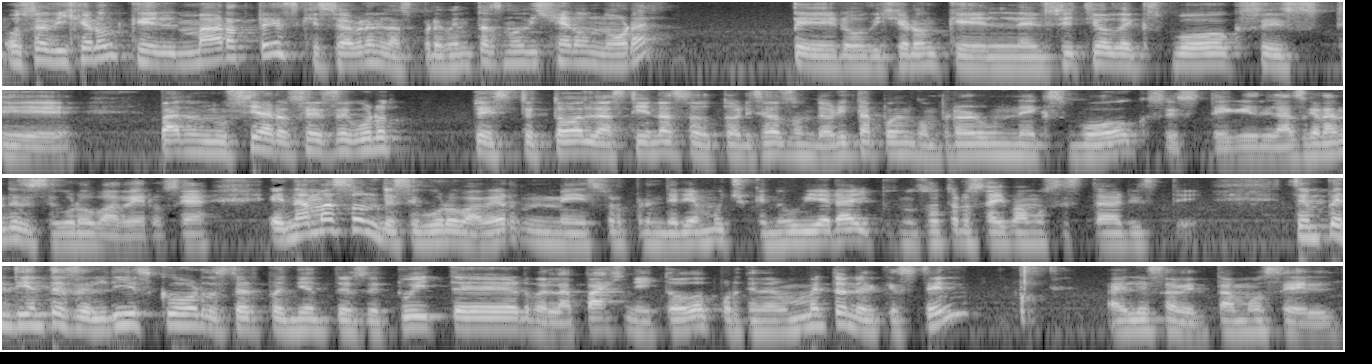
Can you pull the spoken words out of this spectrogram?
O sea, dijeron que el martes que se abren las preventas no dijeron hora, pero dijeron que en el sitio de Xbox este van a anunciar, o sea, seguro este todas las tiendas autorizadas donde ahorita pueden comprar un Xbox, este las grandes de seguro va a haber, o sea, en Amazon de seguro va a haber, me sorprendería mucho que no hubiera y pues nosotros ahí vamos a estar este estén pendientes del Discord, estén pendientes de Twitter, de la página y todo, porque en el momento en el que estén ahí les aventamos el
